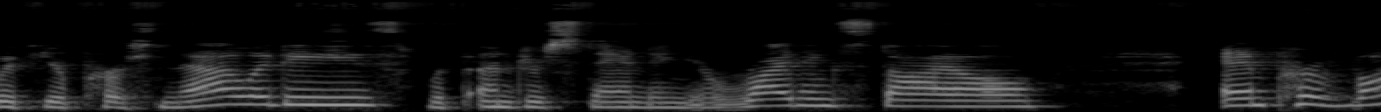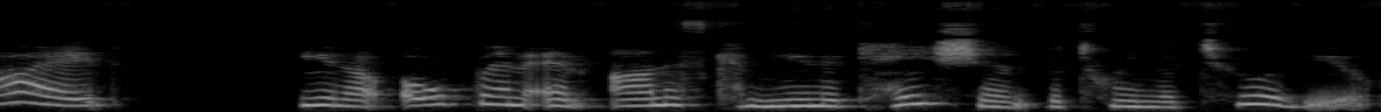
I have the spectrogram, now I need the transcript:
with your personalities, with understanding your writing style, and provide, you know, open and honest communication between the two of you.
